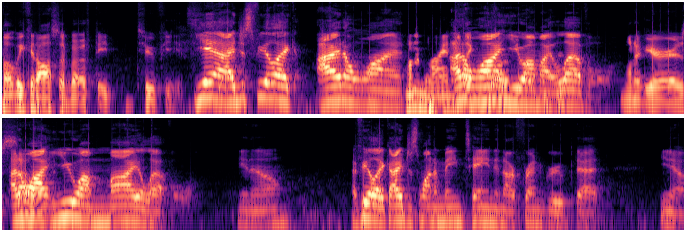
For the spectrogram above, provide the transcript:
But we could also both be two peats. Yeah, I just feel like I don't want One of mine. I don't like, want you on my level. One of yours. I don't so, want you on my level. You know, I feel like I just want to maintain in our friend group that, you know,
